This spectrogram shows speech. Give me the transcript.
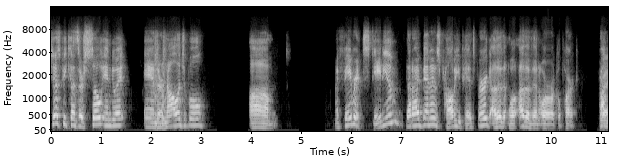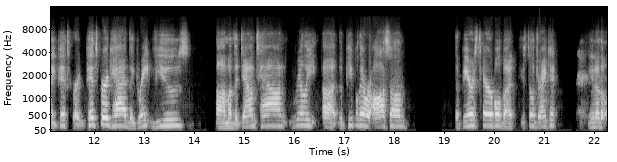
just because they're so into it and they're knowledgeable. Um, my favorite stadium that I've been in is probably Pittsburgh, other than well, other than Oracle Park. Probably right. Pittsburgh. Pittsburgh had the great views um, of the downtown. Really, uh, the people there were awesome. The beer is terrible, but you still drank it. You know the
